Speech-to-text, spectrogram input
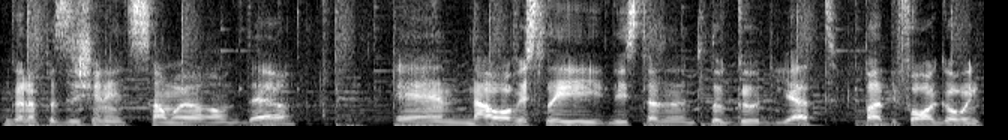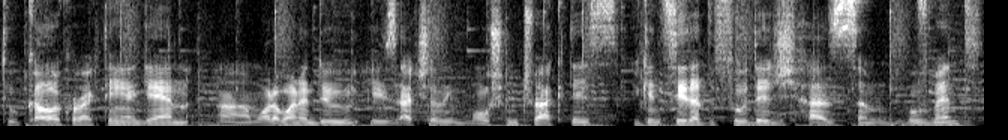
I'm gonna position it somewhere around there. And now obviously this doesn't look good yet, but before I go into color correcting again, um, what I wanna do is actually motion track this. You can see that the footage has some movement,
